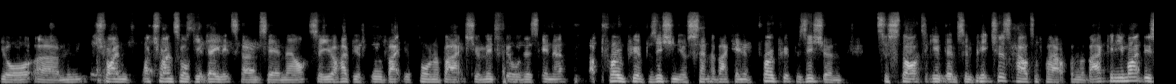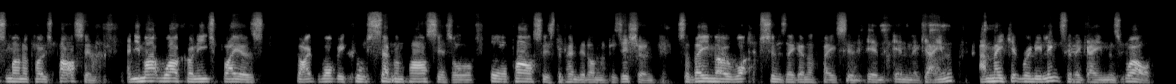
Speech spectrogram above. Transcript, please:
your um try and I try and talk in Gaelic terms here now. So you'll have your fullback, your cornerbacks, your midfielders in an appropriate position, your centre back in appropriate position to start to give them some pictures how to play out from the back. And you might do some unopposed passing, and you might work on each player's like what we call seven passes or four passes, depending on the position. So they know what options they're going to face in, in, in the game and make it really linked to the game as well.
